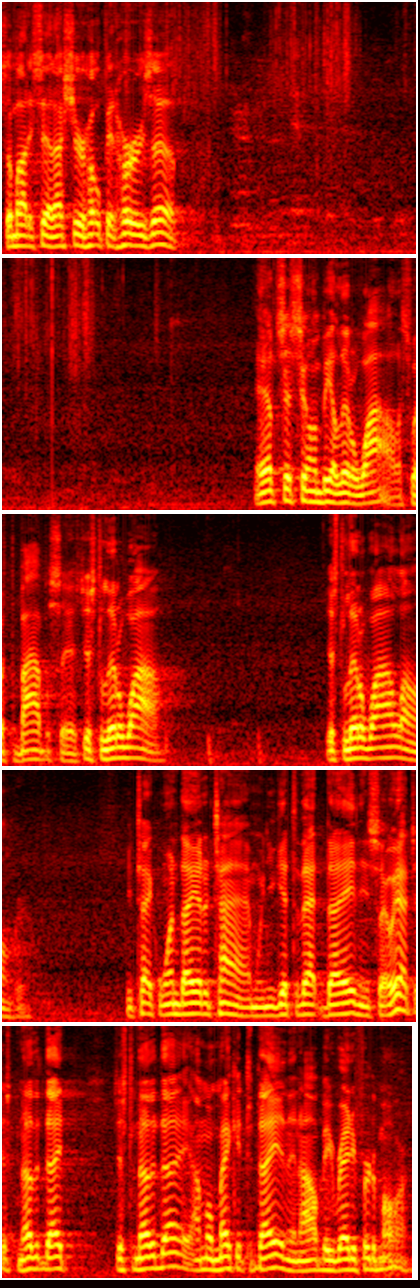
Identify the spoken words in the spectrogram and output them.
Somebody said, I sure hope it hurries up. It's just going to be a little while. That's what the Bible says. Just a little while. Just a little while longer. You take one day at a time. When you get to that day, then you say, well, yeah, just another day just another day. I'm going to make it today and then I'll be ready for tomorrow.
